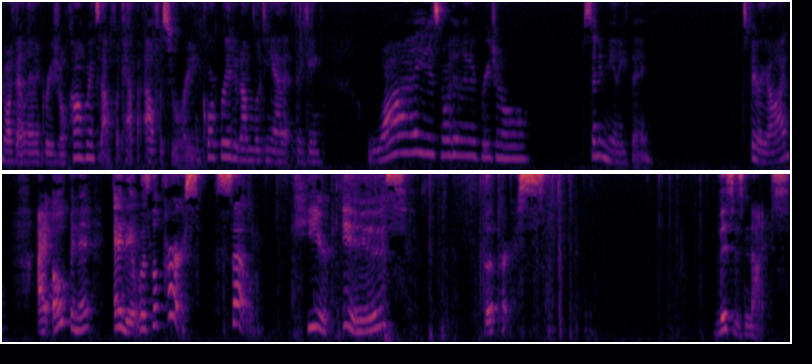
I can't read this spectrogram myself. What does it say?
North Atlantic Regional Conference, Alpha Kappa Alpha Sorority Incorporated. I'm looking at it thinking, why is North Atlantic Regional sending me anything? It's very odd. I open it and it was the purse. So here is the purse. This is nice.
